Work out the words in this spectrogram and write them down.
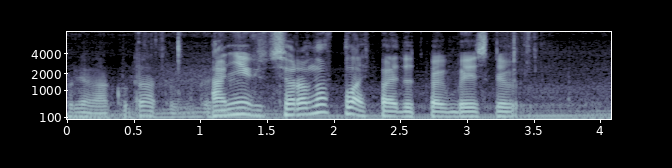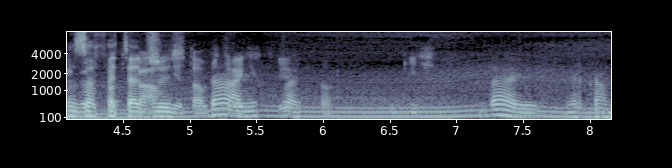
Блин, а куда ты? Они все равно вплавь пойдут, как бы, если Под захотят камни, жить. там Да, они вплавь. логично. Да, и меркам.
